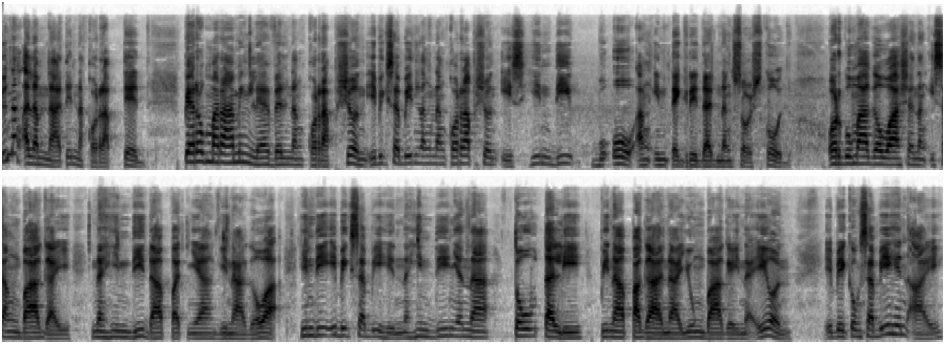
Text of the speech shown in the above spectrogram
Yun ang alam natin na corrupted. Pero maraming level ng corruption. Ibig sabihin lang ng corruption is hindi buo ang integridad ng source code or gumagawa siya ng isang bagay na hindi dapat niya ginagawa. Hindi ibig sabihin na hindi niya na totally pinapagana yung bagay na iyon. Ibig kong sabihin ay,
